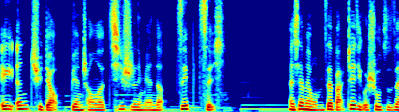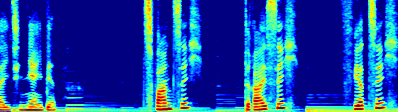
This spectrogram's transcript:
a n 去掉，变成了七十里面的 zip zeh。那下面我们再把这几个数字再一起念一遍：zwanzig, dreißig, vierzig,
